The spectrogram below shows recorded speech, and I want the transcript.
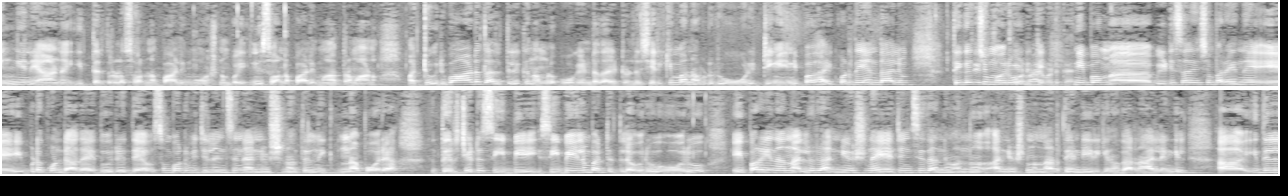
എങ്ങനെയാണ് ഇത്തരത്തിലുള്ള സ്വർണപ്പാളി മോഷണം പോയി? ഇനി സ്വർണപ്പാളി മാത്രമാണോ? മറ്റു ഒരുപാട് തലത്തിലേക്ക് നമ്മൾ പോകേണ്ടതായിട്ടുണ്ട്. ശരിക്കും പറഞ്ഞാൽ അവിടെ ഒരു ഓഡിറ്റിങ് ഇനിയിപ്പോൾ ഹൈക്കോടതി എന്തായാലും തികച്ചും ഒരു ഓഡിറ്റിങ് ഇനിയിപ്പം വി. ഡി. സതീശൻ പറയുന്ന ഇവിടെ കൊണ്ട് അതായത് ഒരു ദേവസ്വം ബോർഡ് വിജിലൻസിന്റെ അന്വേഷണത്തിൽ നിൽക്കുന്ന പോരാ. തീർച്ചയായിട്ടും C B I C B ഐയിലും പറ്റത്തില്ല. ഒരു ഒരു ഈ പറയുന്ന നല്ലൊരു അന്വേഷണ ഏജൻസി തന്നെ വന്ന് അന്വേഷണം നടത്തേണ്ടിയിരിക്കുന്നു. കാരണം അല്ലെങ്കിൽ ഇതിൽ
